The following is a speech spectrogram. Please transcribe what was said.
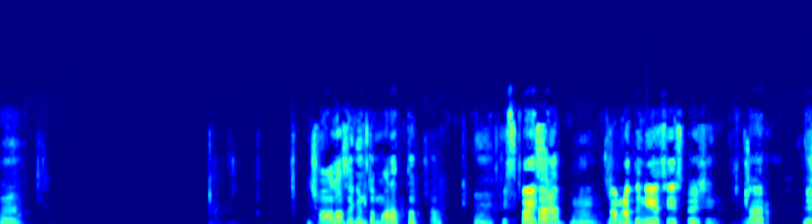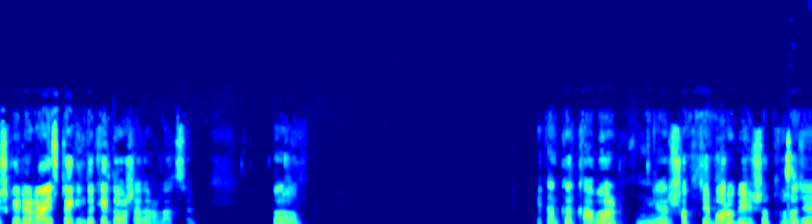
হুম। ঝাল আছে কিন্তু মারাত্মক ঝাল। হুম স্পাইসি হুম আমরা তো নিয়েছি স্পাইসি আর বিশেষ করে এটা রাইসটা কিন্তু খেতে অসাধারণ লাগছে। তো এখানকার খাবার সবচেয়ে বড় বিশেষত্ব হলো যে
